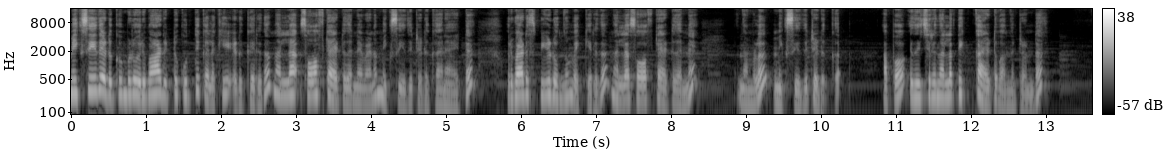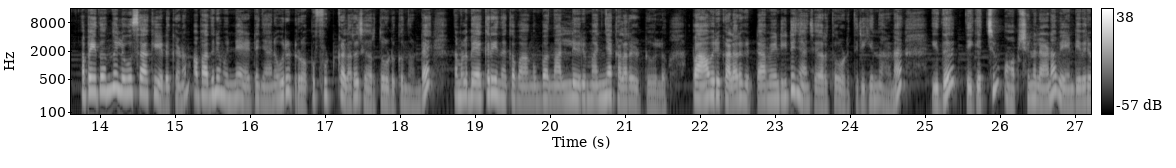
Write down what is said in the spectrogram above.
മിക്സ് ചെയ്തെടുക്കുമ്പോൾ ഒരുപാടിട്ട് കുത്തി കലക്കി എടുക്കരുത്. നല്ല സോഫ്റ്റായിട്ട് തന്നെ വേണം മിക്സ് ചെയ്തിട്ട് എടുക്കാനായിട്ട്. ഒരുപാട് സ്പീഡൊന്നും വെക്കരുത്. നല്ല സോഫ്റ്റായിട്ട് തന്നെ നമ്മൾ മിക്സ് ചെയ്തിട്ട് എടുക്കുക അപ്പോൾ ഇത് ഇച്ചിരി നല്ല തിക്കായിട്ട് വന്നിട്ടുണ്ട്. അപ്പോൾ ഇതൊന്ന് ലൂസാക്കി എടുക്കണം. അപ്പോൾ അതിന് മുന്നേ ആയിട്ട് ഞാൻ ഒരു ഡ്രോപ്പ് ഫുഡ് കളർ ചേർത്ത് കൊടുക്കുന്നുണ്ട്. നമ്മൾ ബേക്കറിയിൽ നിന്നൊക്കെ വാങ്ങുമ്പോൾ നല്ലൊരു മഞ്ഞ കളർ കിട്ടുമല്ലോ. അപ്പോൾ ആ ഒരു കളർ കിട്ടാൻ വേണ്ടിയിട്ട് ഞാൻ ചേർത്ത് കൊടുത്തിരിക്കുന്നതാണ്. ഇത് തികച്ചും ഓപ്ഷണലാണ് വേണ്ടിയവർ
